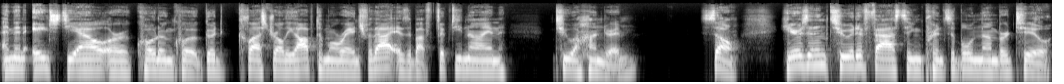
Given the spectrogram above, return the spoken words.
And then HDL or quote unquote good cholesterol, the optimal range for that is about 59 to 100. So here's an intuitive fasting principle number two.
